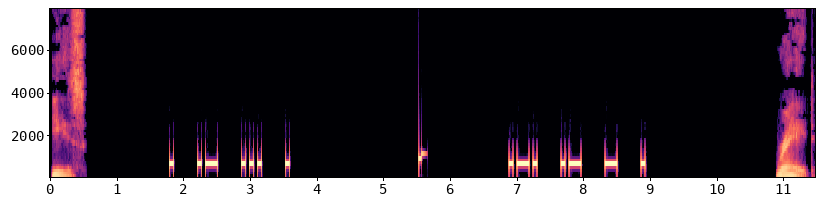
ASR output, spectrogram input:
Ease. Rate.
